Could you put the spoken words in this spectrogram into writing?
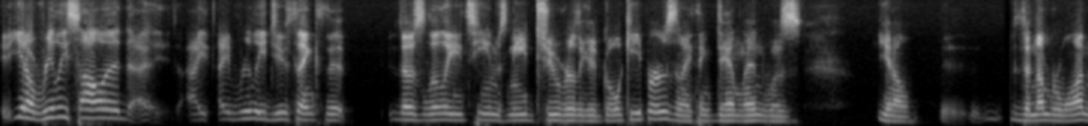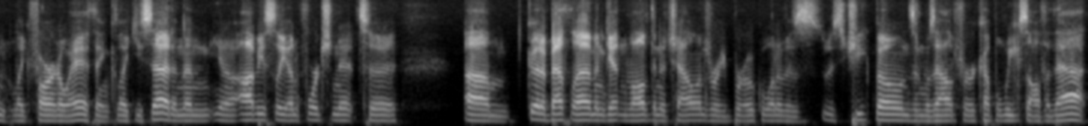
you know, really solid. I, I, I really do think that those Lilley teams need two really good goalkeepers, and I think Dan Lynn was, you know, the number one, like far and away, I think, like you said. And then, you know, obviously unfortunate to um, go to Bethlehem and get involved in a challenge where he broke one of his, his cheekbones and was out for a couple weeks off of that.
